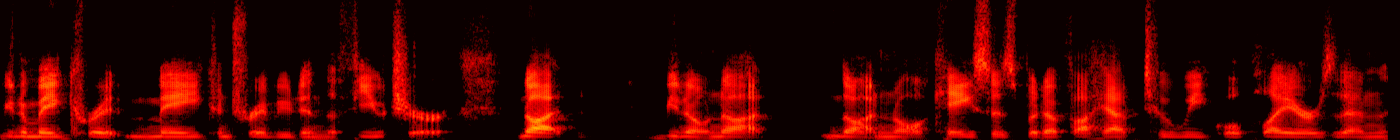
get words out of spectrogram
you know may create may contribute in the future. Not you know not not in all cases, but if I have two equal players, then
